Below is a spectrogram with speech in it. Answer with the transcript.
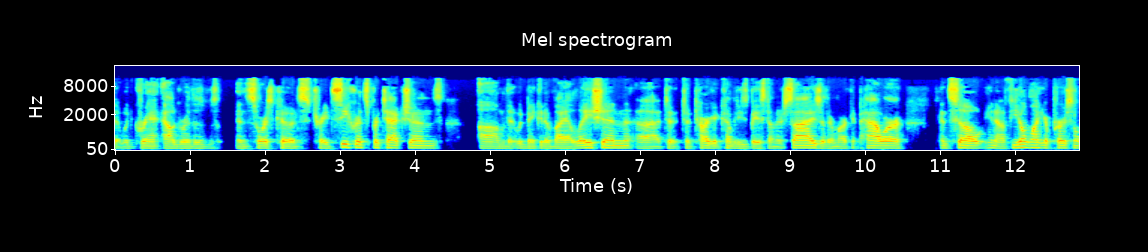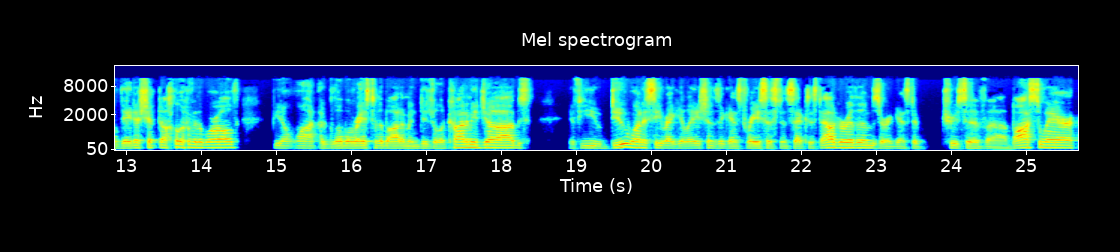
that would grant algorithms and source codes trade secrets protections um, that would make it a violation uh, to, to target companies based on their size or their market power. And so, you know, if you don't want your personal data shipped all over the world, if you don't want a global race to the bottom in digital economy jobs, if you do want to see regulations against racist and sexist algorithms or against obtrusive uh, bossware,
